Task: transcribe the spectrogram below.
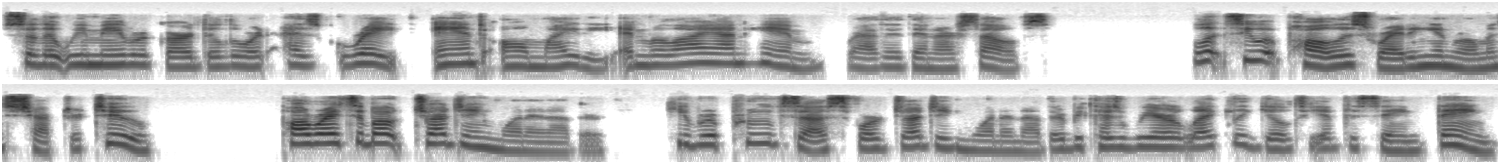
so that we may regard the Lord as great and almighty and rely on him rather than ourselves. Well, let's see what Paul is writing in Romans chapter 2. Paul writes about judging one another. He reproves us for judging one another because we are likely guilty of the same thing.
